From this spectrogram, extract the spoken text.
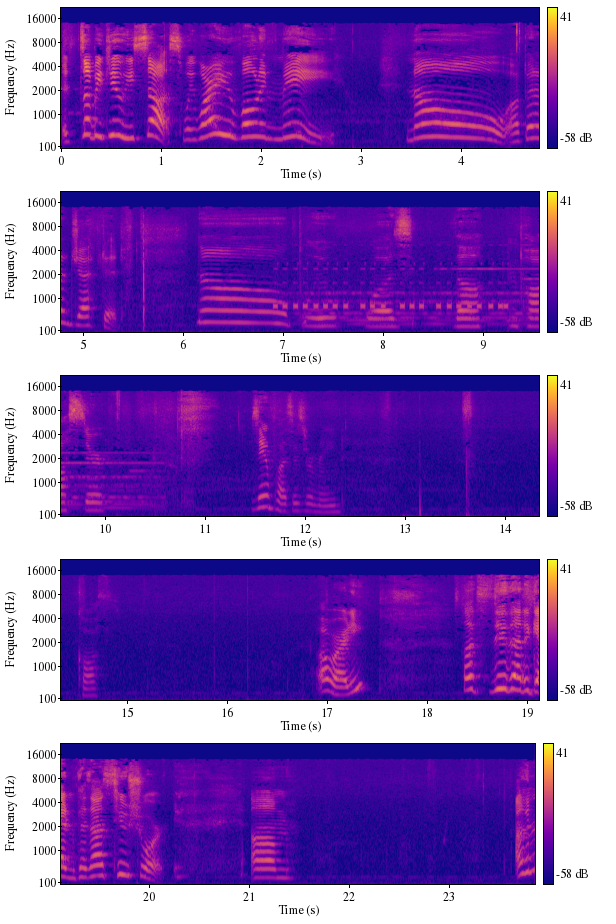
It's W2, he sus. Wait, why are you voting me? No, I've been ejected. No, Blue was the imposter. The imposters remain. Cough. Alrighty. Let's do that again because that's too short. Um I'm gonna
